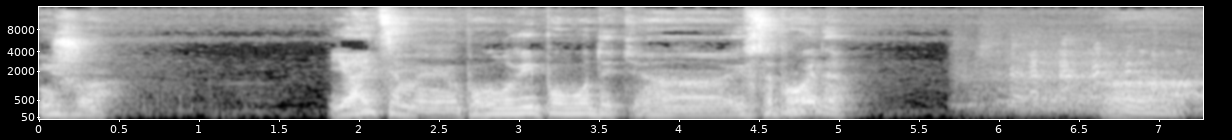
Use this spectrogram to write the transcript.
І що? Яйцями по голові поводить а, і все пройде? А.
